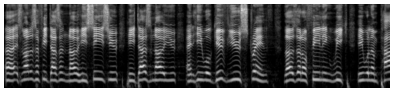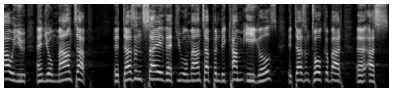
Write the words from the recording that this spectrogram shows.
uh, it's not as if He doesn't know. He sees you, He does know you, and He will give you strength. Those that are feeling weak, He will empower you, and you'll mount up it doesn't say that you will mount up and become eagles. It doesn't talk about uh, us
